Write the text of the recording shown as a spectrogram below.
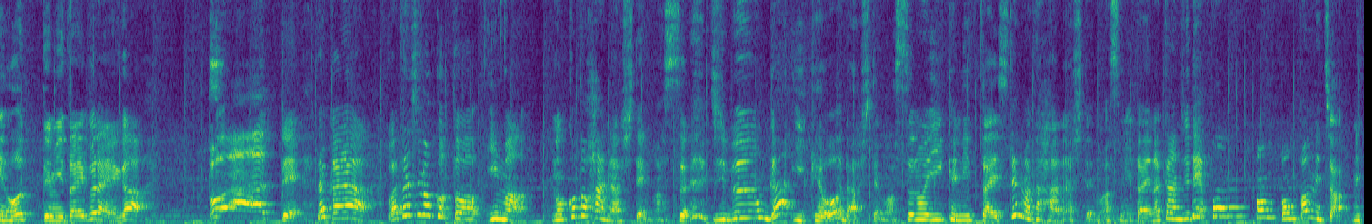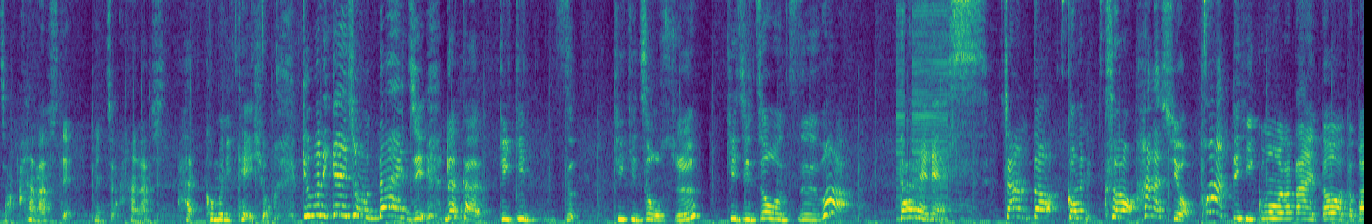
えよってみたいぐらいがうわーって。だから私のこと今のこと話してます。自分が意見を出してます。その意見に対してまた話してますみたいな感じでポンポンポンポンめちゃめちゃ話してめちゃ話してコミュニケーションコミュニケーションも大事。だから聞きず聞聞き上手？聞き上手はダメです。ちゃんとコミその話をパーって引っ込まないととか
